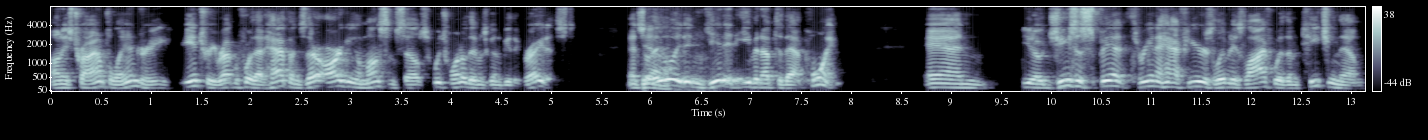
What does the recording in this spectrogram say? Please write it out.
on his triumphal entry, entry right before that happens, they're arguing amongst themselves which one of them is going to be the greatest. And so they really didn't get it even up to that point. And, you know, Jesus spent three and a half years living his life with them, teaching them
